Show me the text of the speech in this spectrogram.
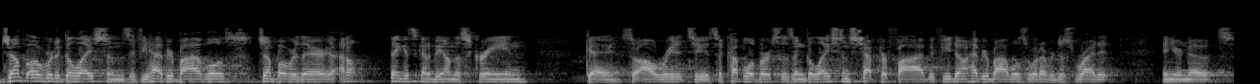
jump over to Galatians. If you have your Bibles, jump over there. I don't think it's going to be on the screen. Okay, so I'll read it to you. It's a couple of verses in Galatians chapter 5. If you don't have your Bibles or whatever, just write it in your notes.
